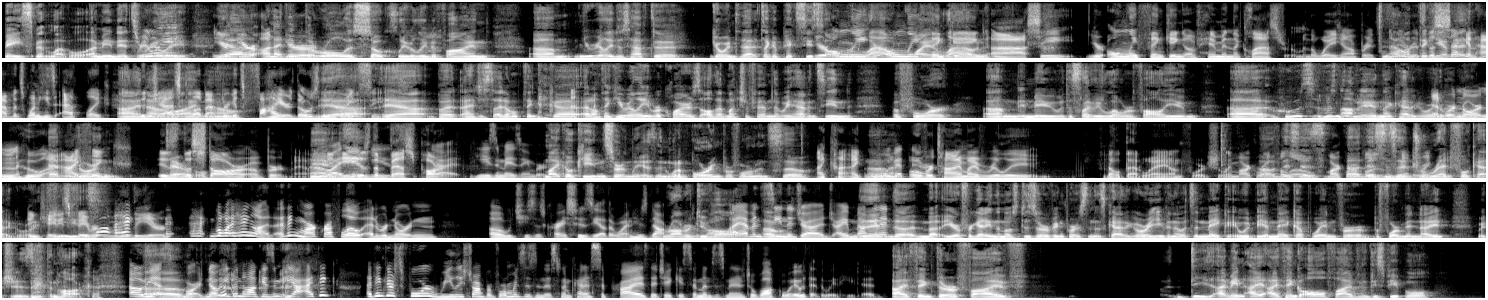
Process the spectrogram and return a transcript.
basement level. I mean, it's Really? really, You're- yeah. you're un- I think the role is so clearly defined. Um, you really just have to go into that. It's like a Pixies You're song, only like loud, you're only quiet, thinking. loud. Ah, see, you're only thinking of him in the classroom and the way he operates. No. I'm it's the thinking second it- half. It's when he's at like I the know, jazz club after he gets fired. Those are the yeah, great scenes. yeah, but I just I don't think uh, I don't think he really requires all that much of him that we haven't seen before, um, and maybe with a slightly lower volume. Uh, who's who's nominated in that category? Edward that Norton, who Edward I, I Norton. think is Terrible. the star of Birdman. Oh, I mean, he is the best part. Yeah, he's amazing in Bird. Michael Keaton certainly isn't. What a boring performance. So I, ki- I We'll get over time, I've really felt that way. Unfortunately, Mark oh, Ruffalo. this is Mark uh, this is in a category. dreadful category. And Katie's Jeez. favorite Well, movie heck- of the year. Hang- Well, hang on. I think Mark Ruffalo, Edward Norton. Oh Jesus Christ! Who's the other one? Who's not Robert Duvall. I haven't Oh. seen the judge. I'm not The, gonna. the, you're forgetting the most deserving person in this category, even though it's a make. It would be a makeup win for Before Midnight, which is Ethan Hawke. oh yes, of um, course. No, Ethan Hawke is. Yeah, I think. I think there's four really strong performances in this, and I'm kind of surprised that J.K. Simmons has managed to walk away with it the way that he did. I think there are five. De- I mean, I, I think all five of these people.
